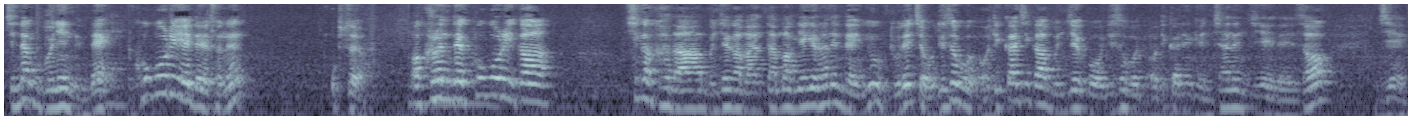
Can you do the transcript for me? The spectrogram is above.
진단 구분이 있는데 네. 코골이에 대해서는 없어요. 어, 그런데 코골이가 심각하다, 문제가 많다 막 얘기를 하는데 이거 도대체 어디서 어디까지가 문제고 어디서 어디까지는 괜찮은지에 대해서 이제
